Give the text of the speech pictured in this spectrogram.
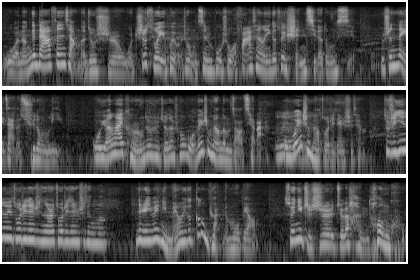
我能跟大家分享的就是，我之所以会有这种进步，是我发现了一个最神奇的东西，就是内在的驱动力。我原来可能就是觉得说，我为什么要那么早起来？我为什么要做这件事情？就是因为做这件事情而做这件事情吗？那是因为你没有一个更远的目标，所以你只是觉得很痛苦。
